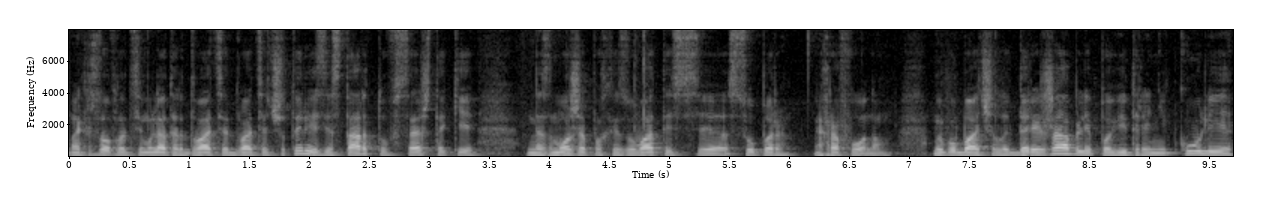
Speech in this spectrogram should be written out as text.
Microsoft Flight Simulator 2024 зі старту все ж таки не зможе похизуватись е, суперграфоном. Ми побачили дирижаблі, повітряні кулі,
